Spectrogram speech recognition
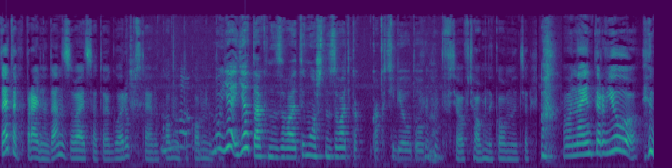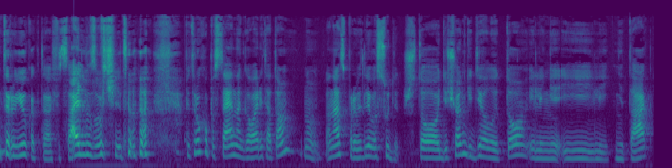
тетах, правильно, да, называется, а то я говорю постоянно комната, ну, комната. Ну, я, я так называю, ты можешь называть, как, как тебе удобно. Все в темной комнате. На интервью, интервью как-то официально звучит, Петруха постоянно говорит о том, ну, она справедливо судит, что девчонки делают то или не, или не так.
